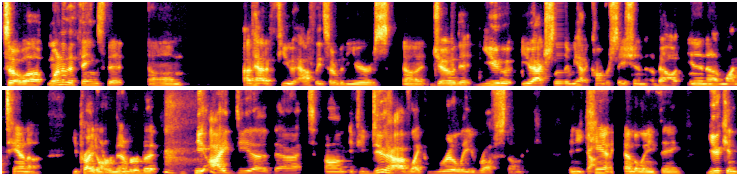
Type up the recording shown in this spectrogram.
so uh, one of the things that um, I've had a few athletes over the years, uh, Joe, that you you actually we had a conversation about in uh, Montana. You probably don't remember, but the idea that um, if you do have like really rough stomach and you yeah. can't handle anything, you can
